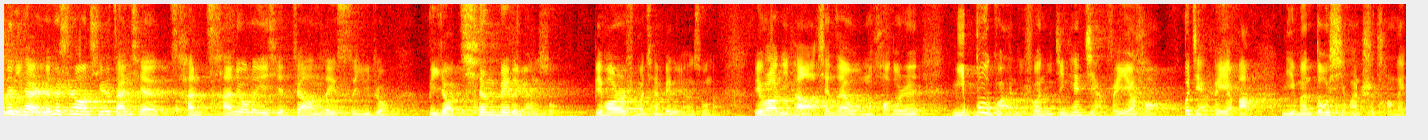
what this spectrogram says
那你看人的身上其实暂且残残留了一些这样类似于一种比较谦卑的元素。比方说什么谦卑的元素呢？比方说你看啊，现在我们好多人，你不管你说你今天减肥也好，不减肥也罢，你们都喜欢吃糖类，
